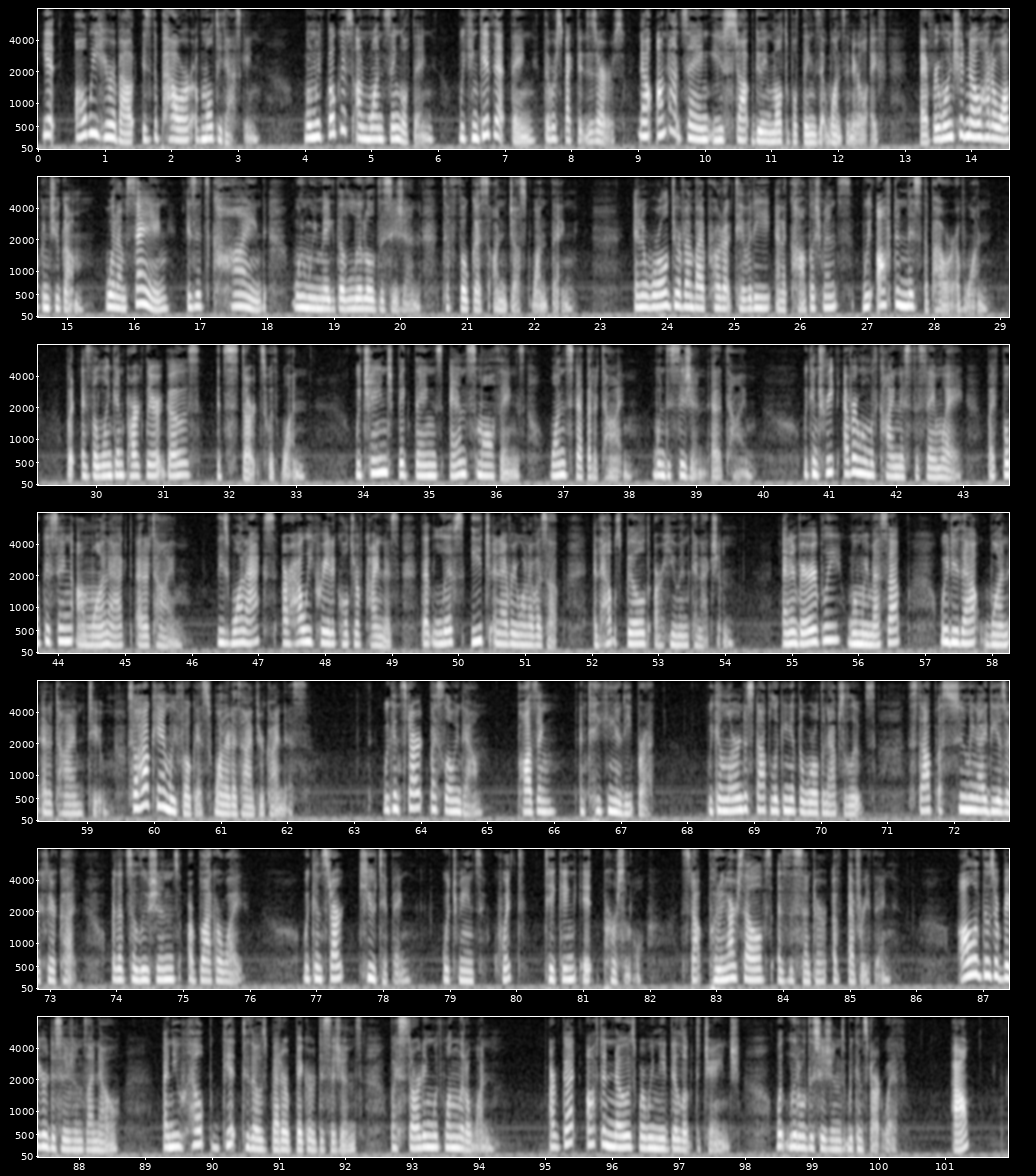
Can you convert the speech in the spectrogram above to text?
Yet all we hear about is the power of multitasking. When we focus on one single thing, we can give that thing the respect it deserves. Now, I'm not saying you stop doing multiple things at once in your life. Everyone should know how to walk and chew gum. What I'm saying is it's kind when we make the little decision to focus on just one thing. In a world driven by productivity and accomplishments, we often miss the power of one. But as the Linkin Park lyric goes, it starts with one. We change big things and small things one step at a time, one decision at a time. We can treat everyone with kindness the same way by focusing on one act at a time. These one acts are how we create a culture of kindness that lifts each and every one of us up and helps build our human connection. And invariably, when we mess up, we do that one at a time too. So, how can we focus one at a time through kindness? We can start by slowing down, pausing, and taking a deep breath. We can learn to stop looking at the world in absolutes, stop assuming ideas are clear cut or that solutions are black or white. We can start Q tipping, which means quit taking it personal. Stop putting ourselves as the center of everything. All of those are bigger decisions, I know, and you help get to those better, bigger decisions by starting with one little one. Our gut often knows where we need to look to change, what little decisions we can start with. How?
